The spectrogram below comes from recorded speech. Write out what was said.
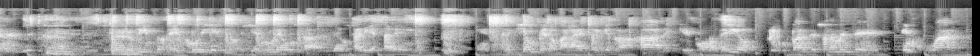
entiendes? Claro. Es lindo, es muy lindo y a mí me, gusta, me gustaría estar en, en selección, pero para eso hay que trabajar, hay que, como te digo, preocuparte solamente en jugar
